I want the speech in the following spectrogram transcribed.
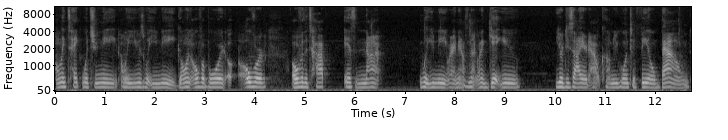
Only take what you need. Only use what you need. Going overboard, over, over the top is not what you need right now. It's not going to get you your desired outcome. You're going to feel bound.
